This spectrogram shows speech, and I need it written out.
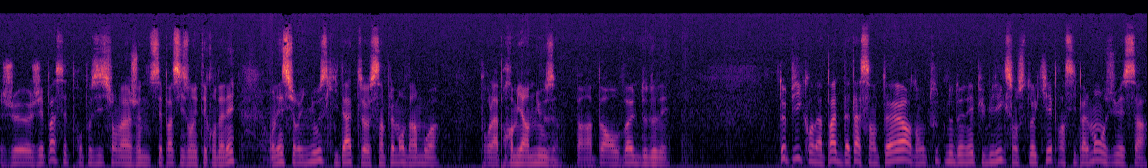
Je n'ai pas cette proposition-là, je ne sais pas s'ils ont été condamnés. On est sur une news qui date simplement d'un mois pour la première news par rapport au vol de données. Topic, on n'a pas de data center, donc toutes nos données publiques sont stockées principalement aux USA.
